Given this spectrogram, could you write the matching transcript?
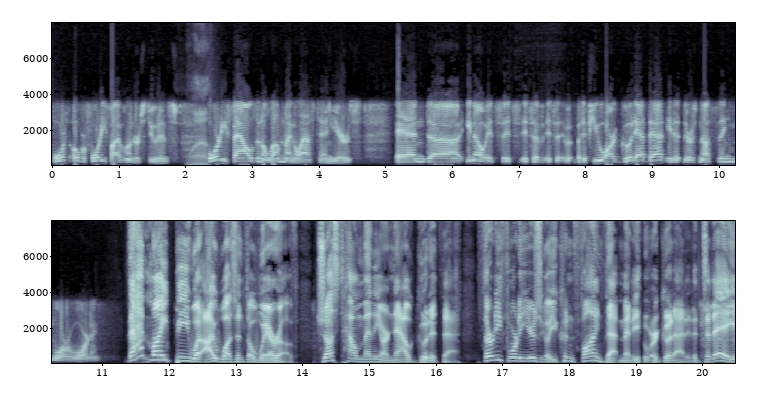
fourth over 4,500 students, wow. 40,000 alumni in the last 10 years. And uh, you know, it's it's it's a it's a, but if you are good at that, it, there's nothing more rewarding. That might be what I wasn't aware of. Just how many are now good at that. 30, 40 years ago, you couldn't find that many who were good at it. And today,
